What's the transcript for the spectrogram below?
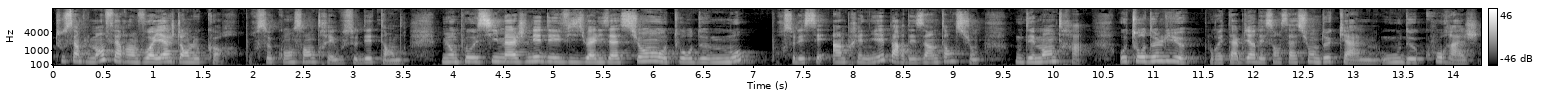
tout simplement faire un voyage dans le corps pour se concentrer ou se détendre, mais on peut aussi imaginer des visualisations autour de mots pour se laisser imprégner par des intentions ou des mantras, autour de lieux pour établir des sensations de calme ou de courage.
